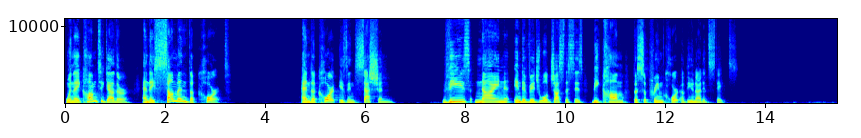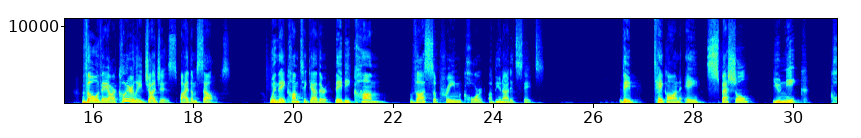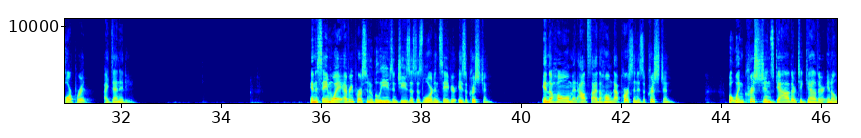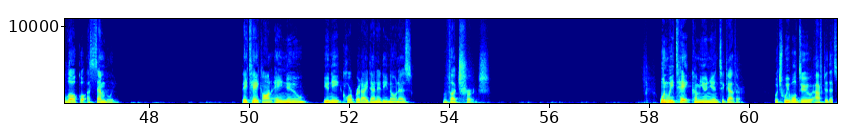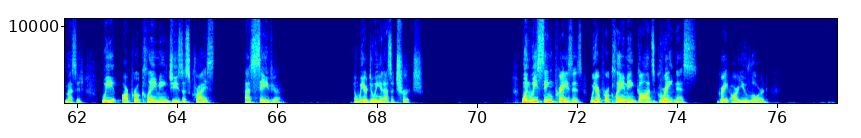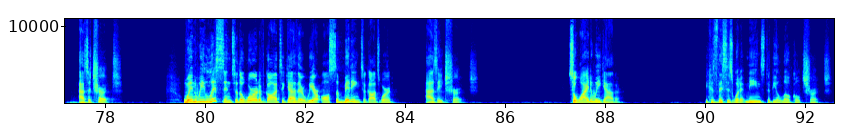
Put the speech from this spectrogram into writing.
when they come together and they summon the court, and the court is in session, these nine individual justices become the Supreme Court of the United States. Though they are clearly judges by themselves, when they come together, they become the Supreme Court of the United States. They take on a special, unique corporate identity. In the same way, every person who believes in Jesus as Lord and Savior is a Christian. In the home and outside the home, that person is a Christian. But when Christians gather together in a local assembly, they take on a new unique corporate identity known as the church. When we take communion together, which we will do after this message, we are proclaiming Jesus Christ as Savior. And we are doing it as a church. When we sing praises, we are proclaiming God's greatness, great are you, Lord, as a church. When we listen to the word of God together, we are all submitting to God's word as a church. So, why do we gather? Because this is what it means to be a local church.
